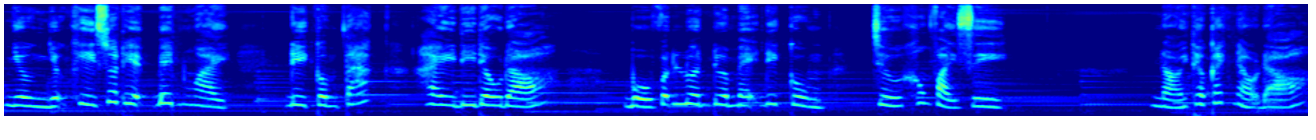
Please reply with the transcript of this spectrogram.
nhưng những khi xuất hiện bên ngoài, đi công tác hay đi đâu đó, bố vẫn luôn đưa mẹ đi cùng chứ không phải gì. Nói theo cách nào đó,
